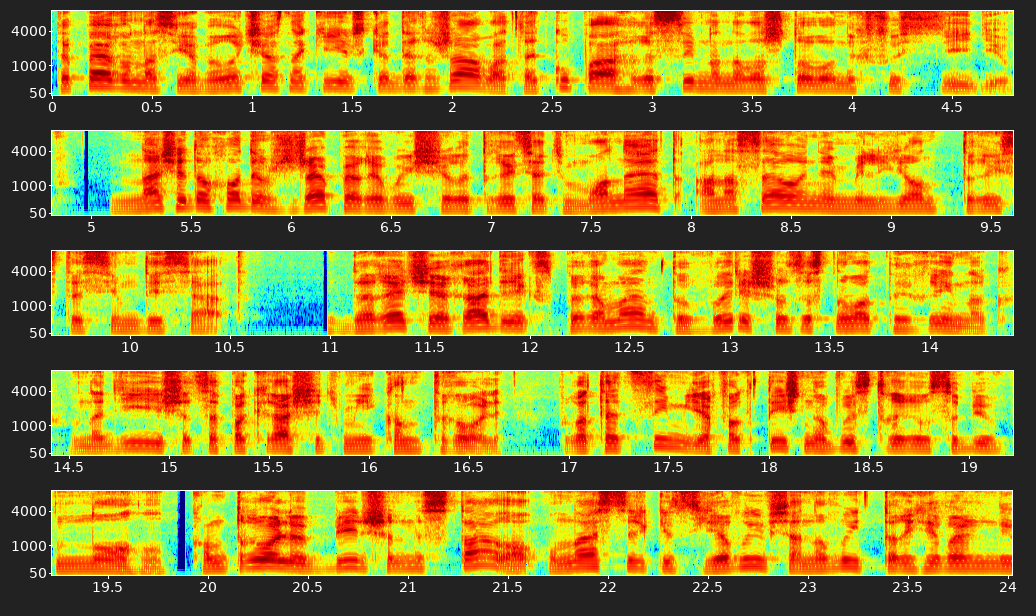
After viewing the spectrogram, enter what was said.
Тепер у нас є величезна київська держава та купа агресивно налаштованих сусідів. Наші доходи вже перевищили 30 монет, а населення мільйон 370. До речі, раді експерименту вирішив заснувати ринок, в надії, що це покращить мій контроль. Проте цим я фактично вистрелив собі в ногу. Контролю більше не стало, у нас тільки з'явився новий торгівельний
